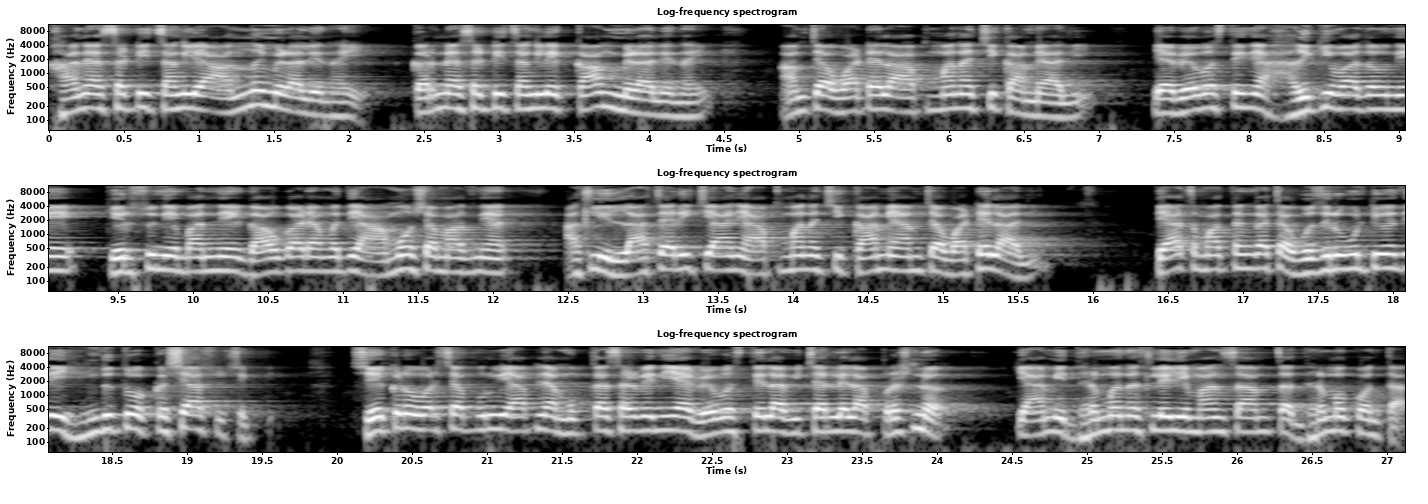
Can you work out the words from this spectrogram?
खाण्यासाठी चांगले अन्न मिळाले नाही. करण्यासाठी चांगले काम मिळाले नाही. आमच्या वाट्याला अपमानाची कामे आली. या व्यवस्थेने हलकी वाजवणे किरसुने बांधणे गावगाड्यामध्ये आमोशा मागणे असली लाचारीची आणि अपमानाची कामे आमच्या वाटेला आली. त्याच मातंगाच्या वज्रमुठीमध्ये हिंदुत्व कसे असू शकते? शेकडो वर्षापूर्वी आपल्या मुक्ता साळवेंनी या व्यवस्थेला विचारलेला प्रश्न की आम्ही धर्म नसलेली माणसं आमचा धर्म कोणता?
